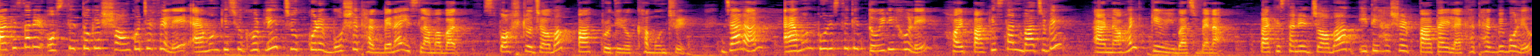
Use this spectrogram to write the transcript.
পাকিস্তানের অস্তিত্বকে সংকটে ফেলে এমন কিছু ঘটলে চুপ করে বসে থাকবে না ইসলামাবাদ, স্পষ্ট জবাব পাক প্রতিরক্ষা মন্ত্রীর। জানান, এমন পরিস্থিতি তৈরি হলে হয় পাকিস্তান বাঁচবে, আর না হয় কেউই বাঁচবে না। পাকিস্তানের জবাব ইতিহাসের পাতায় লেখা থাকবে বলেও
